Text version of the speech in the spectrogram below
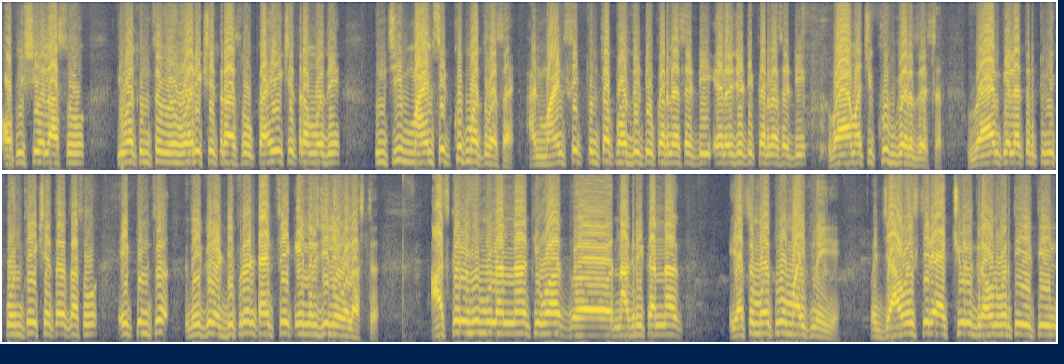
ऑफिशियल असो किंवा तुमचं व्यवहारिक क्षेत्र असो काही क्षेत्रामध्ये तुमची माइंडसेट खूप महत्वाचं आहे. आणि माइंडसेट तुमचा पॉझिटिव्ह करण्यासाठी एनर्जेटिक करण्यासाठी व्यायामाची खूप गरज आहे सर व्यायाम केला तर तुम्ही कोणत्याही क्षेत्रात असो एक तुमचं वेगळं डिफरंट टाईपचं एक एनर्जी लेवल असतं. आजकाल हे मुलांना किंवा नागरिकांना याचं महत्त्व माहीत नाही आहे पण ज्यावेळेस तरी ऍक्च्युअल ग्राउंडवरती येतील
